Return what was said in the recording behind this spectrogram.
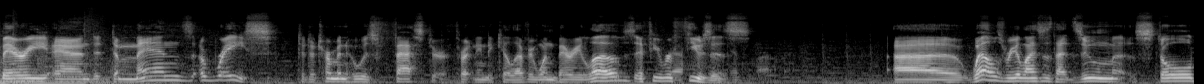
Barry and demands a race to determine who is faster, threatening to kill everyone Barry loves if he refuses. Uh, Wells realizes that Zoom stole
